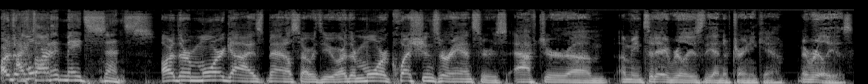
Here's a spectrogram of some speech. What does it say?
Are there I more- thought it made sense. Are there more guys, Matt? I'll start with you. Are there more questions or answers after? Um, I mean, today really is the end of training camp. It really is.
